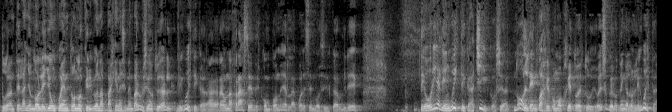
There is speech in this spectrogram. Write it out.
durante el año no leyó un cuento, no escribió una página, sin embargo, decidió estudiar li- lingüística, agarrar una frase, descomponerla, cuál es el modificador directo. Teoría lingüística, chicos, o sea, no el lenguaje como objeto de estudio, eso que lo tengan los lingüistas.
